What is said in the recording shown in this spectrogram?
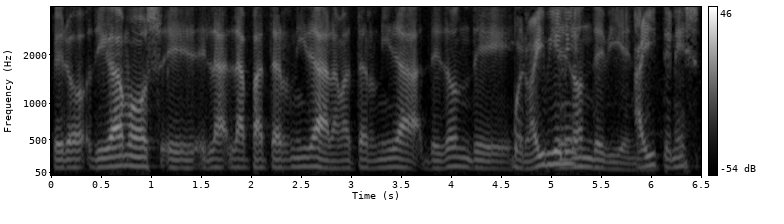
Pero, digamos, eh, la, la paternidad, la maternidad, ¿de dónde, Bueno, ahí viene, ¿de dónde viene? Ahí tenés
